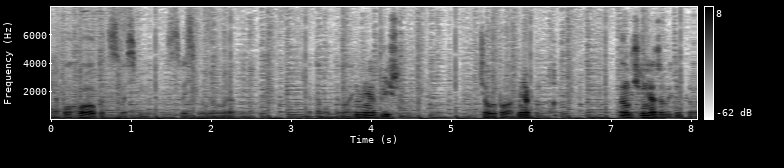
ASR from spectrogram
У меня плохой опыт с 8, с 8 уровнями. У меня отлично. Че выпало? У меня там херня завозникла.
